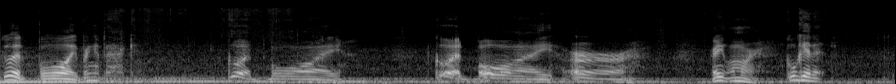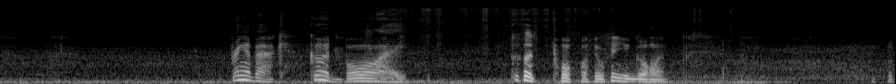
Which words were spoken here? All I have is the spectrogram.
Good boy. Bring it back. Good boy. Good boy. Err. Ready? One more. Go get it. Bring it back. Good boy. Good boy. Where are you going?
